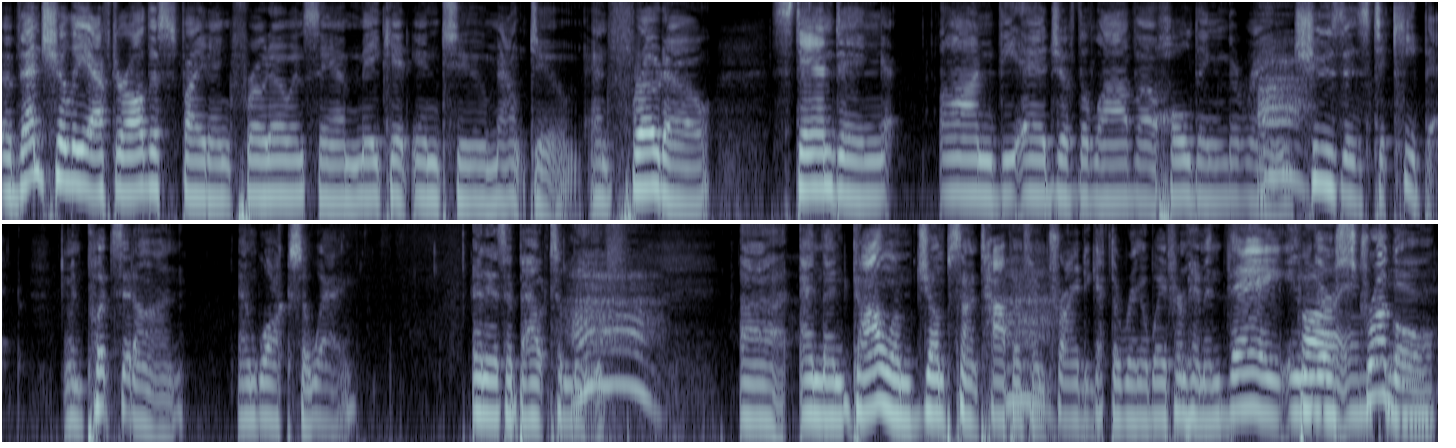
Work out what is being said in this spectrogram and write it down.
eventually, after all this fighting, Frodo and Sam make it into Mount Doom, and Frodo, standing on the edge of the lava, holding the ring, chooses to keep it and puts it on and walks away, and is about to leave. Uh, and then Gollum jumps on top of him, trying to get the ring away from him. And they, in Fall their struggle,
